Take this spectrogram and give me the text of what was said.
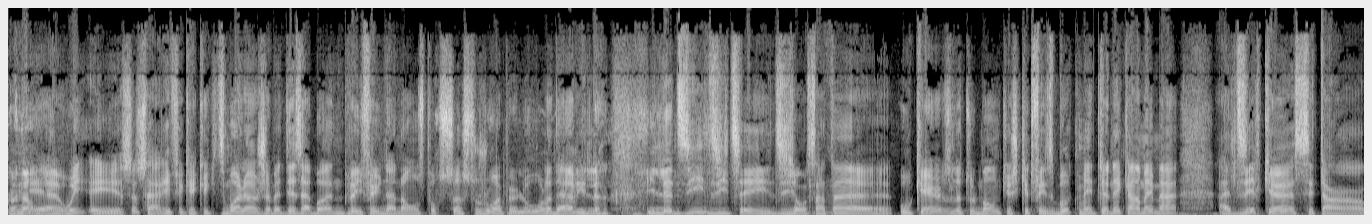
Ah non? Et, oui, et ça, ça arrive. Quelqu'un qui dit Moi, là, je me désabonne. Puis là, il fait une annonce pour ça. C'est toujours un peu lourd. là. D'ailleurs, il l'a il l'a dit. Il dit, tu sais, il dit On s'entend, who cares, là, tout le monde, que je quitte Facebook. Mais il tenait quand même à, à dire que c'est en,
